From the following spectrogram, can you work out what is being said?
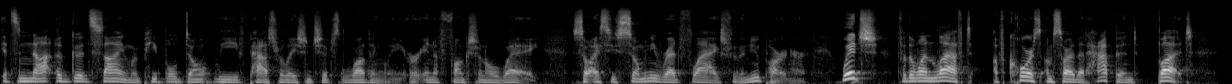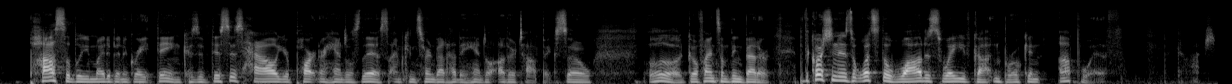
It's not a good sign when people don't leave past relationships lovingly or in a functional way. So I see so many red flags for the new partner, which for the one left, of course, I'm sorry that happened, but possibly might have been a great thing because if this is how your partner handles this, I'm concerned about how they handle other topics. So, oh, go find something better. But the question is, what's the wildest way you've gotten broken up with? Oh Gosh,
